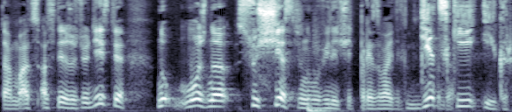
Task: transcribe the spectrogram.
там, отслеживать его действия, ну, можно существенно увеличить производительность. Детские да. игры.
